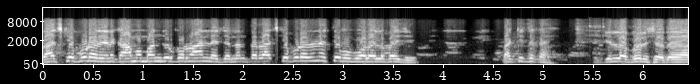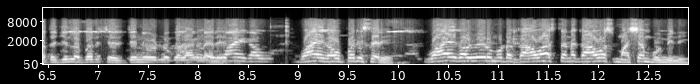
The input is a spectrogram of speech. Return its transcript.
राजकीय पुढाऱ्याने कामं मंजूर करून आणल्याच्या नंतर राजकीय पुढाऱ्यानेच ते बोलायला पाहिजे. बाकीचं काय? जिल्हा परिषद आता जिल्हा परिषदच्या निवडणुका लागणार आहेत. वायगाव वायगाव परिसर आहे. वायगाव एवढं मोठं गाव असताना गावात स्मशानभूमी नाही.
